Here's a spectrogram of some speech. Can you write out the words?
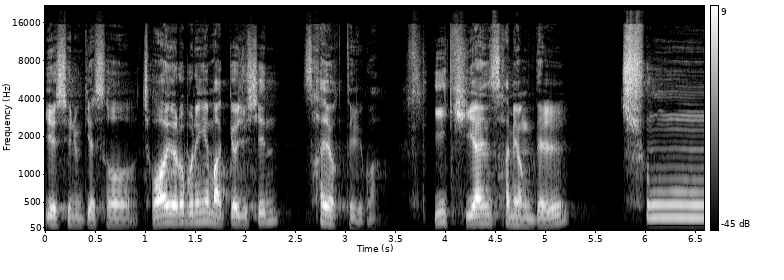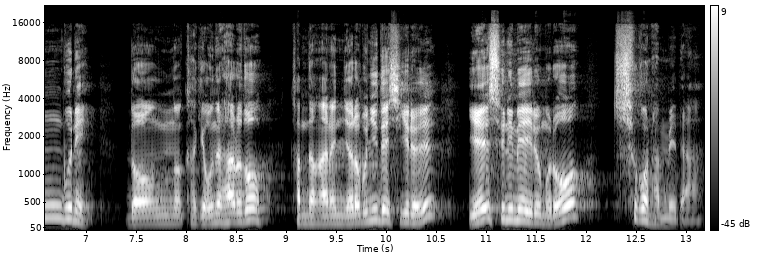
예수님께서 저와 여러분에게 맡겨주신 사역들과 이 귀한 사명들 충분히 넉넉하게 오늘 하루도 감당하는 여러분이 되시기를 예수님의 이름으로 축원합니다.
